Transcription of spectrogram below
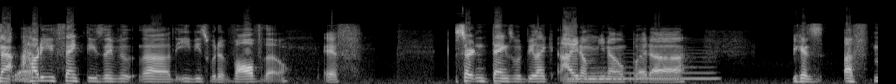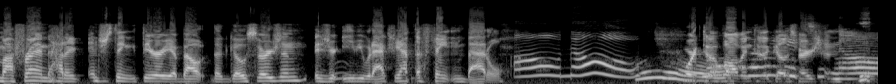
Now, Yeah. how do you think these uh, the Eevees would evolve though? If certain things would be like item, you know, but uh, Mm, because a f- my friend had an interesting theory about the ghost version is your Ooh. Eevee would actually have to faint in battle. oh no. Or to Ooh. evolve into the ghost version. No,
